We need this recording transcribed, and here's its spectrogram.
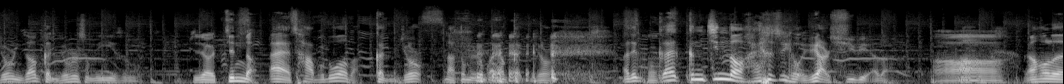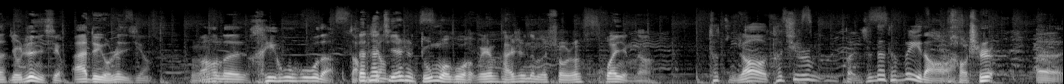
啾。你知道哏啾是什么意思吗？比较筋道。哎，差不多吧。哏啾，那东北人管叫哏啾。啊，这跟跟筋道还是有一点区别的啊。然后呢，有韧性。哎，对，有韧性。然后呢，黑乎乎的。但它既然是毒蘑菇，为什么还是那么受人欢迎呢？它主要，它其实本身的它味道好吃。呃，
